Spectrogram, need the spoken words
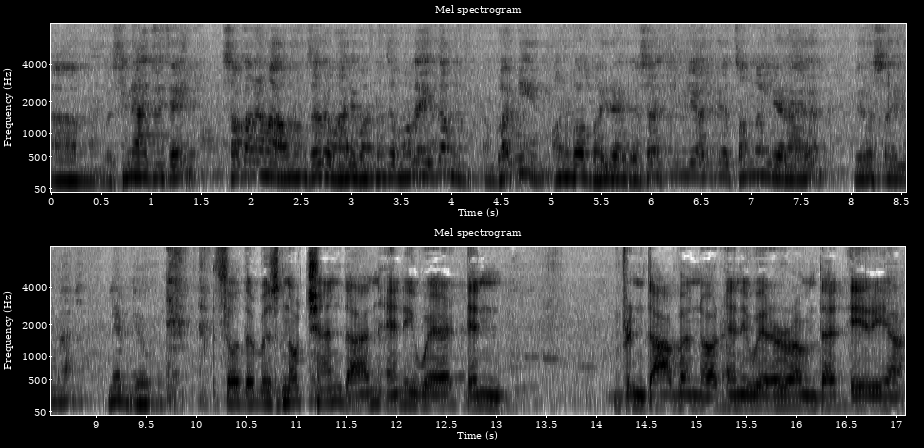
अ, श्रीनाथजी चाहिँ सपनामा आउनुहुन्छ र उहाँले भन्नुहुन्छ मलाई एकदम गर्मी अनुभव भइरहेको छ तिमीले अलिकति चन्दन लिएर आएर मेरो शरीरमा लेपिदेऊ So there was no chandan anywhere in Vrindavan or anywhere around that area.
